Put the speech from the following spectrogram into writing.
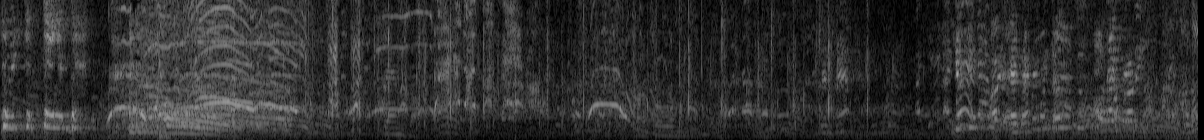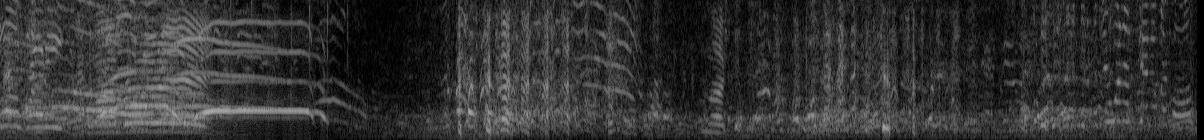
George Costanza. You can- all right, Has everyone done it? All right, Brody. Come on, Brody! Look. You want to stand on my ball?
